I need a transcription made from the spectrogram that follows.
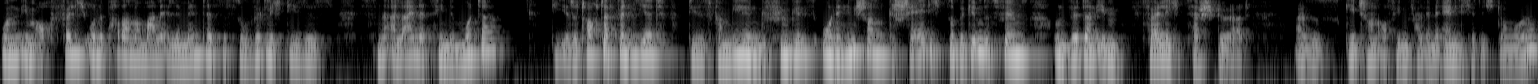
und eben auch völlig ohne paranormale Elemente. Es ist so wirklich dieses, es ist eine alleinerziehende Mutter, die ihre Tochter verliert. Dieses Familiengefüge ist ohnehin schon geschädigt zu Beginn des Films und wird dann eben völlig zerstört. Also es geht schon auf jeden Fall in eine ähnliche Richtung, oder?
